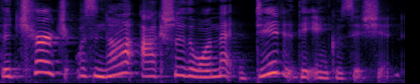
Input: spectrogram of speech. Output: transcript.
The church was not actually the one that did the Inquisition,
